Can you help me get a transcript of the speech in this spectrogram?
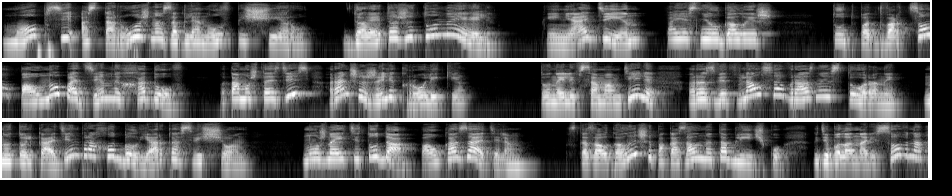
Мопси осторожно заглянул в пещеру. «Да это же туннель!» «И не один», – пояснил Галыш. «Тут под дворцом полно подземных ходов, потому что здесь раньше жили кролики». Туннель в самом деле разветвлялся в разные стороны, но только один проход был ярко освещен. «Нужно идти туда, по указателям», – сказал Галыш и показал на табличку, где была нарисована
